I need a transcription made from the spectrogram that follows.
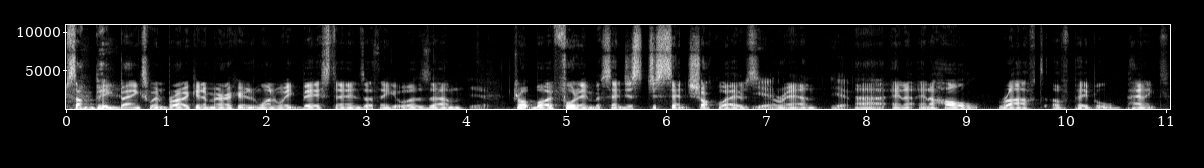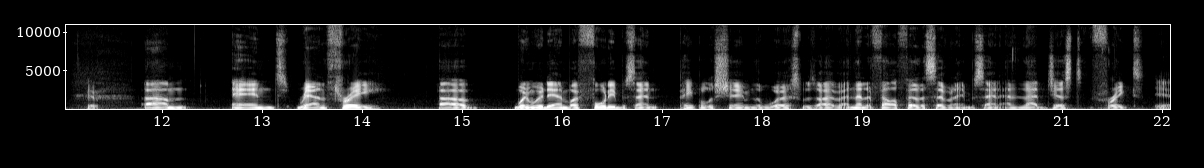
some big banks went broke in America in one week. Bear Stearns, I think it was, um, Yeah. dropped by fourteen percent. Just just sent shockwaves Yeah. around, Yeah. uh, and a, and a whole raft of people panicked. Yep. Um, and round three, uh, when we were down by 40%, people assumed the worst was over. And then it fell a further 17%. And that just freaked yeah.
